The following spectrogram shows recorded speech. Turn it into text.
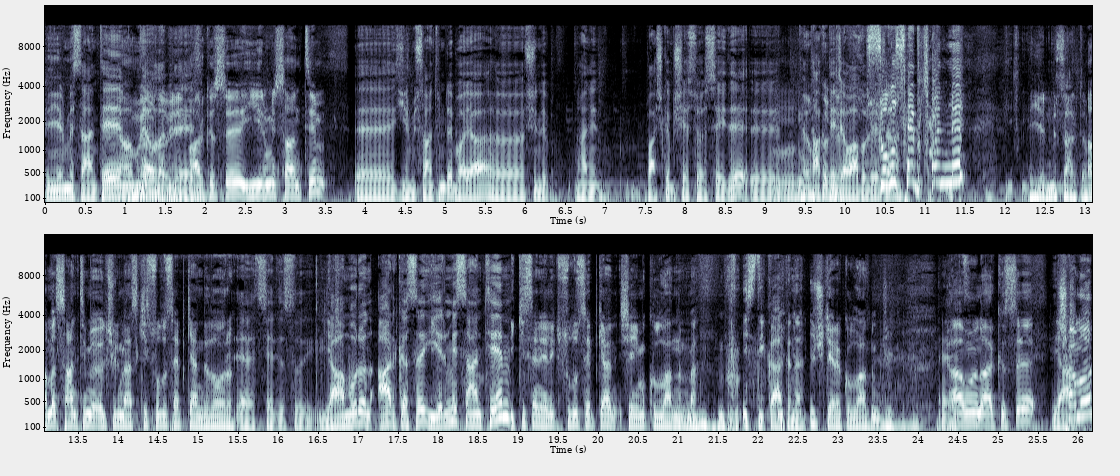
20 santim ne olabilir? Arkası 20 santim. Ee, 20 santim de bayağı e, şimdi hani başka bir şey söyleseydi e, Hmm, ne tak diye olabilir? cevabı vereceğim. Sulu sepken mi? 20 santim. Ama santimi ölçülmez ki sulu sepken de doğru. Evet ısı- yağmurun arkası 20 santim 2 senelik sulu sepken şeyimi kullandım ben. istikakını. 3 kere kullandım çünkü. Yağmurun arkası Ya- çamur.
